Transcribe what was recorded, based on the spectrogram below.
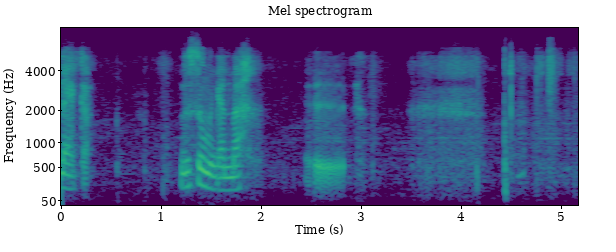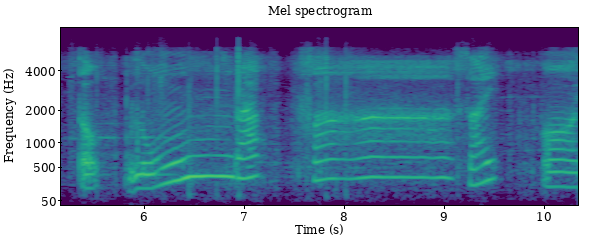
หลกๆอะรู้สึกเหมือนกันปะเออตกหลุมรักฟ้าใสออย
